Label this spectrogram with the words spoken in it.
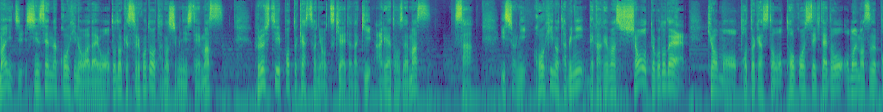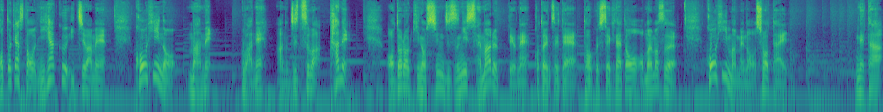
毎日新鮮なコーヒーの話題をお届けすることを楽しみにしています。フルシティポッドキャストにお付き合いいただきありがとうございます。さあ、一緒にコーヒーの旅に出かけましょうということで、今日もポッドキャストを投稿していきたいと思います。ポッドキャスト201話目、コーヒーの豆はね、あの、実は種。驚きの真実に迫るっていうね、ことについてトークしていきたいと思います。コーヒー豆の正体、ネタ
